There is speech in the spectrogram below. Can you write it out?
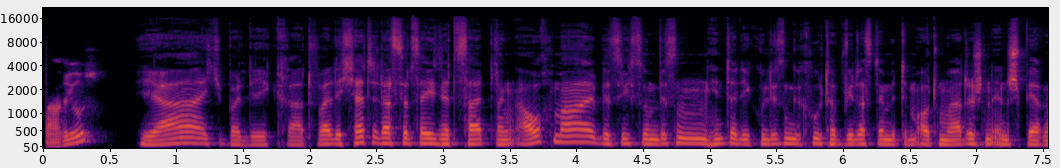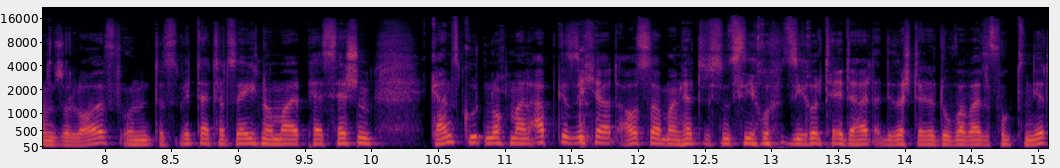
Marius? Ja, ich überlege gerade, weil ich hatte das tatsächlich eine Zeit lang auch mal, bis ich so ein bisschen hinter die Kulissen geguckt habe, wie das denn mit dem automatischen Entsperren so läuft. Und das wird da tatsächlich nochmal per Session ganz gut nochmal abgesichert, außer man hätte es Zero, Zero Data halt an dieser Stelle dooferweise funktioniert.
